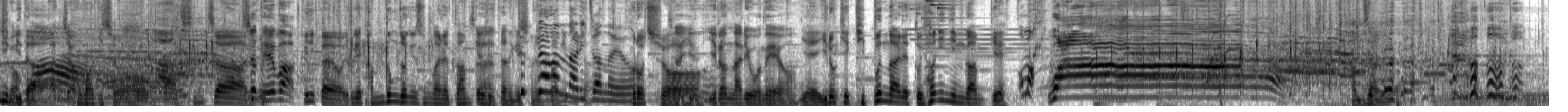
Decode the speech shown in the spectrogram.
8일입니다. 맞죠. 대박이죠. 아 진짜. 진짜 이렇게- 대박. 그러니까요. 이렇게 감동적인 순간에 또 함께 할 수 있다는 게 참 특별한 영광입니다. 날이잖아요. 그렇죠. 자, 이, 이런 날이 오네요. 예, 이렇게 기쁜 날에 또 현이님과 함께 와! 감사합니다.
